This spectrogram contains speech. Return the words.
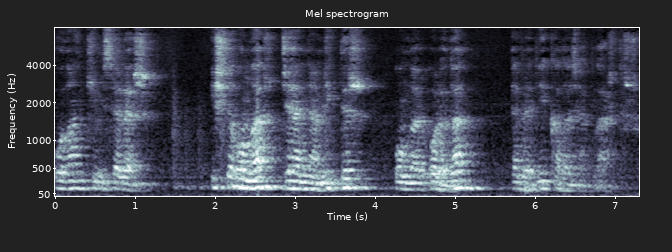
olan kimseler. İşte onlar cehennemliktir. Onlar orada ebedi kalacaklardır.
